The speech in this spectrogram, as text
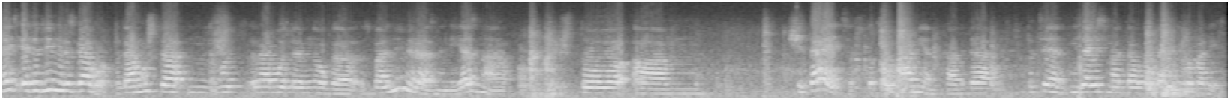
знаете, это длинный разговор, потому что вот работая много с больными разными, я знаю, что эм, считается, что в тот момент, когда пациент, независимо от того, какая у него болезнь,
